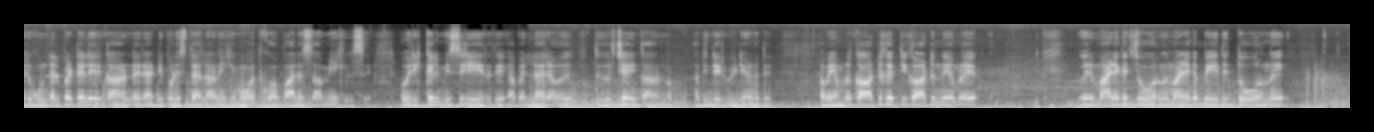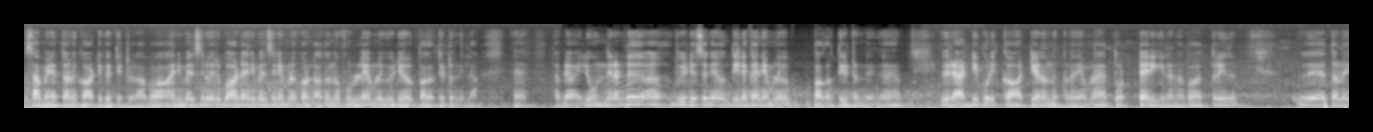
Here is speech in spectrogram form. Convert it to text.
ഒരു ഗുണ്ടൽപേട്ടയിലെ ഒരു കാണേണ്ട ഒരു അടിപൊളി സ്ഥലമാണ് ഹിമവത് ഗോപാലസ്വാമി ഹിൽസ്. ഒരിക്കലും മിസ് ചെയ്യരുത്. അപ്പോൾ എല്ലാവരും അത് തീർച്ചയായും കാണണം. അതിന്റെ ഒരു വീഡിയോ ആണിത്. അപ്പോൾ നമ്മൾ കാട്ടിൽ എത്തി. കാട്ടിൽ നിന്ന് നമ്മൾ ഒരു മഴയൊക്കെ ചോർന്ന് മഴയൊക്കെ പെയ്ത് തോർന്ന് സമയത്താണ് കാട്ടിൽ എത്തിയിട്ടുള്ളത്. അപ്പോൾ അനിമൽസിന് ഒരുപാട് അനിമൽസിനെ നമ്മൾ കണ്ടു. അതൊന്നും ഫുള്ള് നമ്മൾ വീഡിയോ പകർത്തിയിട്ടൊന്നുമില്ല. അപ്പോൾ അതിൽ ഒന്ന് രണ്ട് വീഡിയോസൊക്കെ ഇതിലൊക്കെ നമ്മൾ പകർത്തിയിട്ടുണ്ട്. ഇതൊരു അടിപൊളി കാട്ടിയാണ് നിൽക്കുന്നത് നമ്മളെ തൊട്ടരികിലാണ്. അപ്പോൾ അത്രയും എന്താണ്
